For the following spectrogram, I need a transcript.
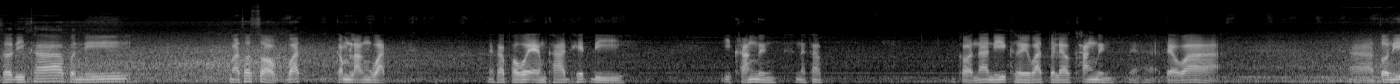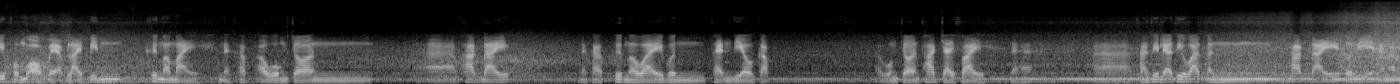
สวัสดีครับ วันนี้มาทดสอบวัดกำลังวัตต์นะครับ Power Amp Card HD อีกครั้งหนึ่งนะครับ ก่อนหน้านี้เคยวัดไปแล้วครั้งหนึ่งนะฮะแต่ว่าตัวนี้ผมออกแบบลายปิ้นขึ้นมาใหม่นะครับ เอาวงจรภาคไดนะครับขึ้นมาไว้บนแผ่นเดียวกับวงจรภาคจ่ายไฟนะฮะอ่าครั้งที่แล้วที่วัดมันภาคไดตัวนี้นะครับ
